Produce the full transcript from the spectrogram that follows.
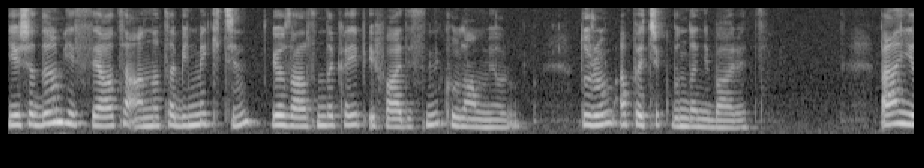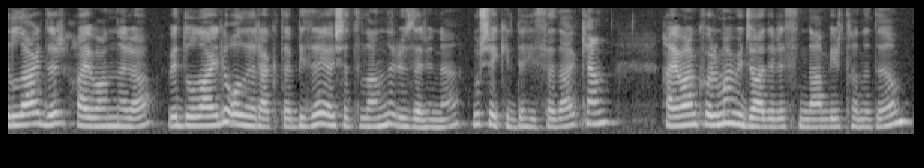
Yaşadığım hissiyatı anlatabilmek için göz altında kayıp ifadesini kullanmıyorum. Durum apaçık bundan ibaret. Ben yıllardır hayvanlara ve dolaylı olarak da bize yaşatılanlar üzerine bu şekilde hissederken hayvan koruma mücadelesinden bir tanıdığım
